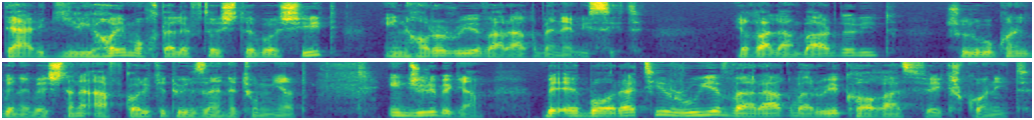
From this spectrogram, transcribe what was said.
درگیری های مختلف داشته باشید اینها رو روی ورق بنویسید. یه قلم بردارید شروع بکنید به نوشتن افکاری که توی ذهنتون میاد. اینجوری بگم به عبارتی روی ورق و روی کاغذ فکر کنید.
